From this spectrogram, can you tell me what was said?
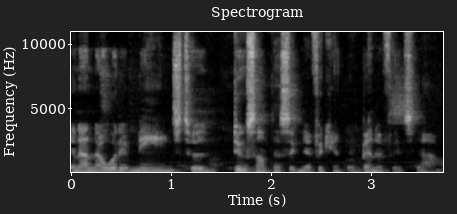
and I know what it means to do something significant that benefits them.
